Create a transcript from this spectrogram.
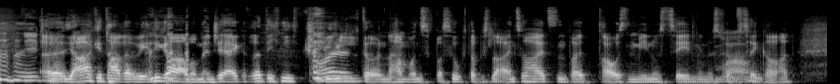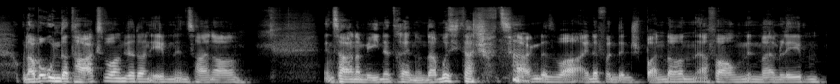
äh, ja, Gitarre weniger, aber Mensch, ärgere dich nicht gespielt und haben uns versucht, ein bisschen einzuheizen bei draußen minus 10, minus 15 wow. Grad. Und aber untertags waren wir dann eben in seiner in seiner Mine drin. Und da muss ich dann schon sagen, das war eine von den spannenderen Erfahrungen in meinem Leben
